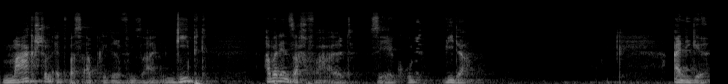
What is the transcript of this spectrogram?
mag schon etwas abgegriffen sein, gibt aber den Sachverhalt sehr gut wieder. Einige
